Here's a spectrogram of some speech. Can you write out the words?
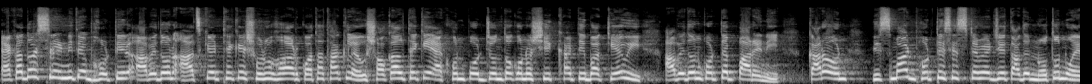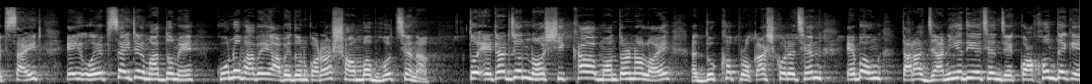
একাদশ শ্রেণীতে ভর্তির আবেদন আজকের থেকে শুরু হওয়ার কথা থাকলেও সকাল থেকে এখন পর্যন্ত কোনো শিক্ষার্থী বা কেউই আবেদন করতে পারেনি। কারণ স্মার্ট ভর্তি সিস্টেমের যে তাদের নতুন ওয়েবসাইট, এই ওয়েবসাইটের মাধ্যমে কোনোভাবেই আবেদন করা সম্ভব হচ্ছে না। তো এটার জন্য শিক্ষা মন্ত্রণালয় দুঃখ প্রকাশ করেছেন এবং তারা জানিয়ে দিয়েছেন যে কখন থেকে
